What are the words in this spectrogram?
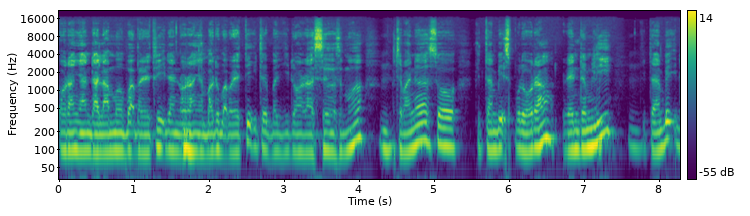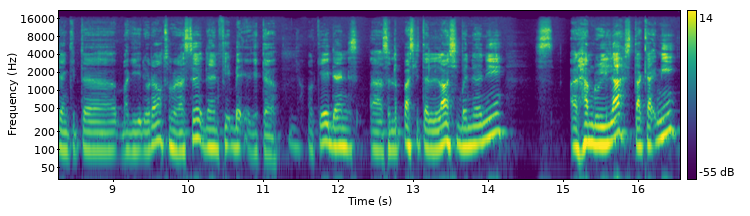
orang yang dah lama buat bariatrik dan orang yang baru buat bariatrik kita bagi dia orang rasa semua macam mana. So kita ambil 10 orang randomly kita ambil dan kita bagi dia orang suruh rasa dan feedback kat kita. Okay dan uh, selepas kita launch benda ni alhamdulillah setakat ni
